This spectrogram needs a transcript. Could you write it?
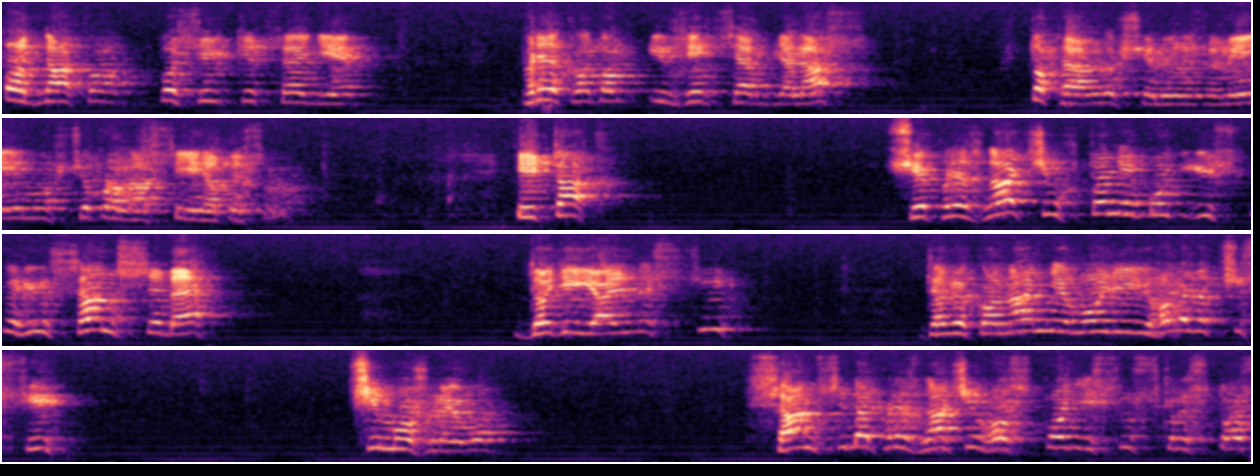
Однак, оскільки це є прикладом і взірцем для нас, то певно, що ми розуміємо, що про нас це і написано. І так, чи призначив хто-небудь із слугів сам себе до діяльності, до виконання волі його величості? Чи можливо, сам себе призначив Господь Ісус Христос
